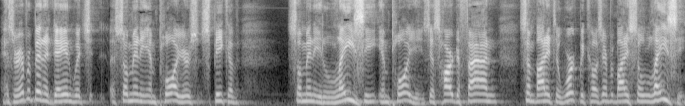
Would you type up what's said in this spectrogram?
Has there ever been a day in which so many employers speak of so many lazy employees. It's hard to find somebody to work because everybody's so lazy.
